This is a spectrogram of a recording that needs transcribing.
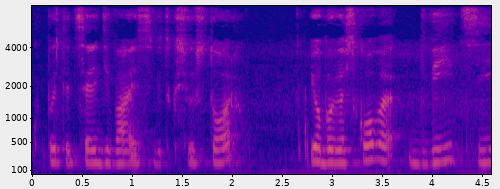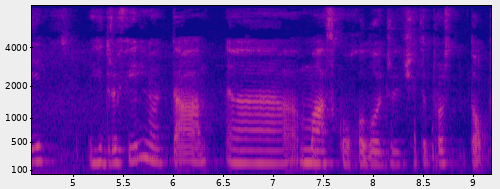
купити цей девайс від Q Store. І обов'язково дві ці гідрофільну та е, маску охолоджуючу. Це просто топ.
